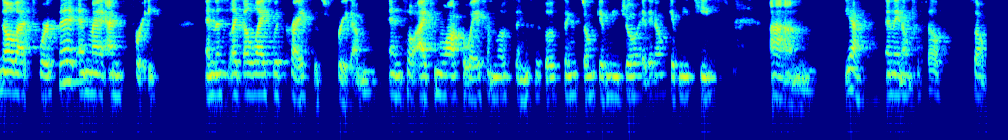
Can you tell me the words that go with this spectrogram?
no that's worth it and my i'm free. And this like a life with christ is freedom and so i can walk away from those things because those things don't give me joy they don't give me peace um yeah and they don't fulfill so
